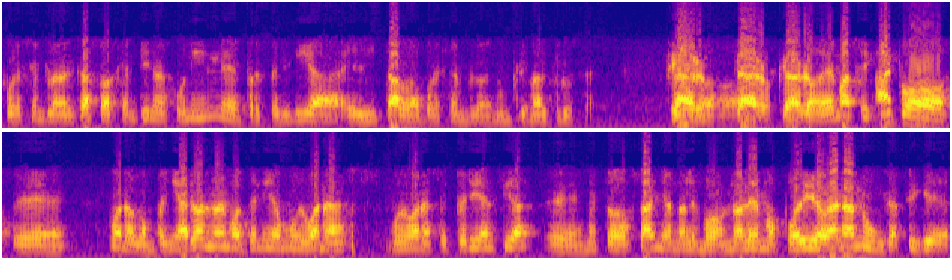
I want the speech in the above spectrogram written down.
por ejemplo, en el caso argentino de Junín, eh, preferiría evitarla, por ejemplo, en un primer cruce. Claro, claro, claro. Los demás equipos, eh, bueno, con Peñarol no hemos tenido muy buenas muy buenas experiencias. Eh, en estos dos años no le, hemos, no le hemos podido ganar nunca, así que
